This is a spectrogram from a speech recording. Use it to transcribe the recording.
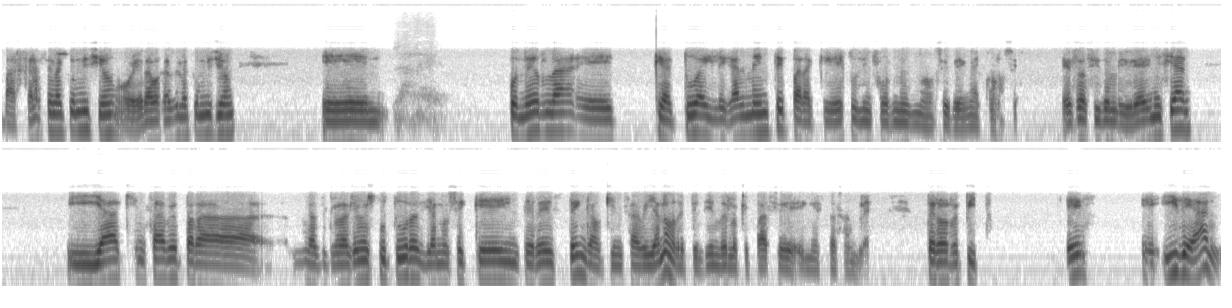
bajarse la comisión, o era bajarse la comisión, eh, ponerla eh, que actúa ilegalmente para que estos informes no se den a conocer. Esa ha sido la idea inicial. Y ya, quién sabe, para las declaraciones futuras ya no sé qué interés tenga o quién sabe ya no, dependiendo de lo que pase en esta asamblea. Pero repito, es eh, ideal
